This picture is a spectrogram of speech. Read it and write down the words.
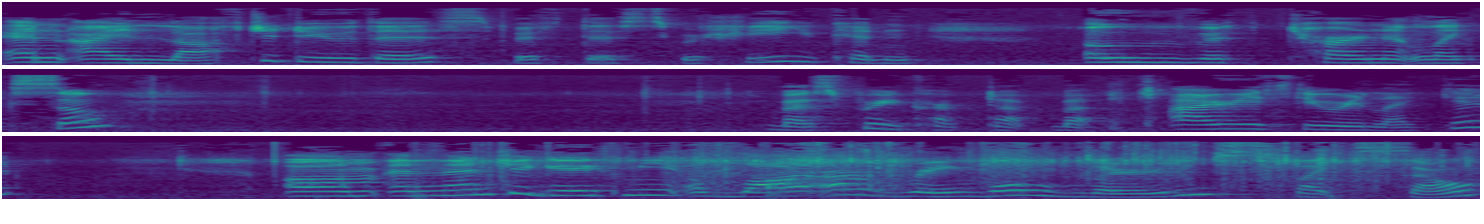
And I love to do this with this squishy. You can overturn it like so. But it's pretty cracked up, but I really still really like it. Um, and then she gave me a lot of rainbow looms, like so.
